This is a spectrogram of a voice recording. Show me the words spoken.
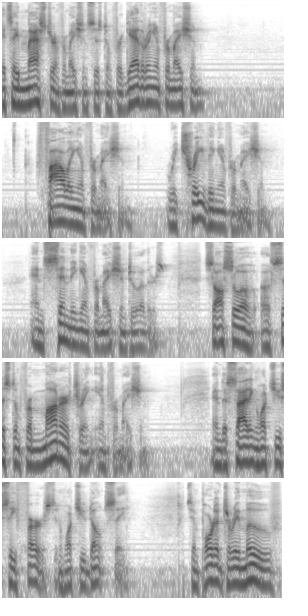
It's a master information system for gathering information, filing information, retrieving information, and sending information to others. It's also a, a, system for monitoring information and deciding what you see first and what you don't see. It's important to remove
